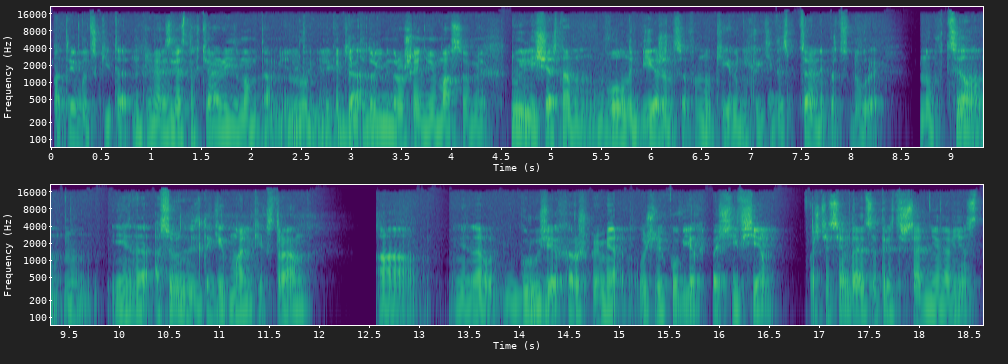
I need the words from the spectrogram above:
потребуются какие-то... Например, известных терроризмом там, или, ну, или какими-то да. другими нарушениями массовыми. Ну, или сейчас там волны беженцев. Ну, окей, у них какие-то специальные процедуры. Но в целом, ну, я не знаю, особенно для таких маленьких стран, а, не знаю, вот Грузия хороший пример. Очень легко въехать почти всем. Почти всем дается 360 дней на въезд.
